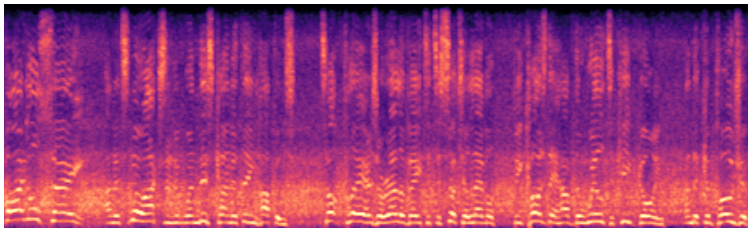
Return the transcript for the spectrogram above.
final say! And it's no accident when this kind of thing happens. Top players are elevated to such a level because they have the will to keep going and the composure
